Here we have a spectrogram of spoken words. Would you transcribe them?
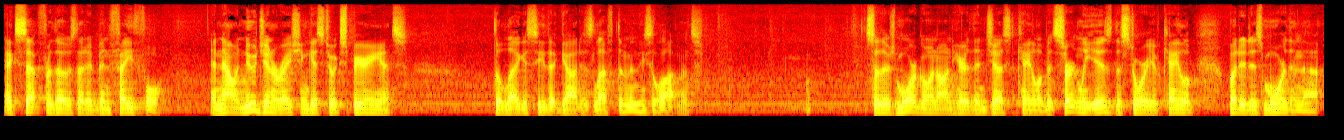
except for those that had been faithful. And now a new generation gets to experience the legacy that God has left them in these allotments. So there's more going on here than just Caleb. It certainly is the story of Caleb, but it is more than that.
